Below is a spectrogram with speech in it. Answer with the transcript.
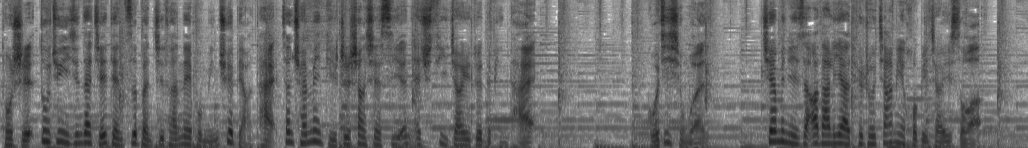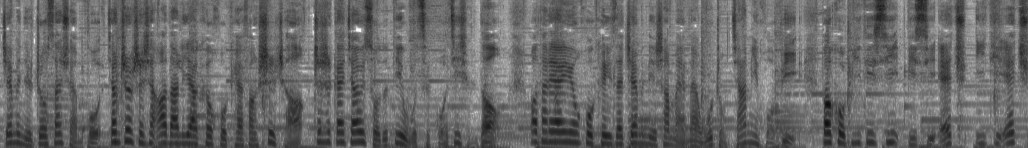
同时，杜军已经在节点资本集团内部明确表态，将全面抵制上线 CNHT 交易对的平台。国际新闻，Gemini 在澳大利亚推出加密货币交易所。Gemini 周三宣布将正式向澳大利亚客户开放市场，这是该交易所的第五次国际行动。澳大利亚用户可以在 Gemini 上买卖五种加密货币，包括 BTC、BCH、ETH、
